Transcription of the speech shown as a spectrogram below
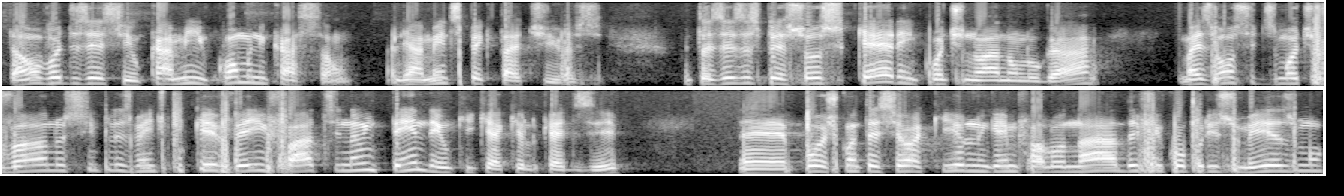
Então, eu vou dizer assim: o caminho, comunicação, alinhamento de expectativas. Muitas vezes as pessoas querem continuar num lugar, mas vão se desmotivando simplesmente porque veem fatos e não entendem o que, que aquilo quer dizer. É, Poxa, aconteceu aquilo, ninguém me falou nada e ficou por isso mesmo,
